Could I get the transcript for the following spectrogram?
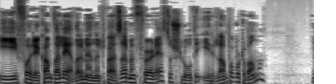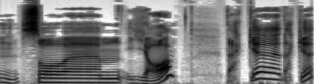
i forrige kamp. Da leda de 1-0 til pause, men før det så slo de Irland på bortebane. Så um, ja. Det er ikke Det er ikke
